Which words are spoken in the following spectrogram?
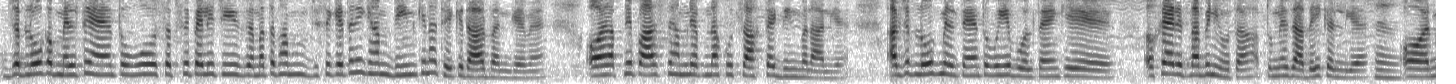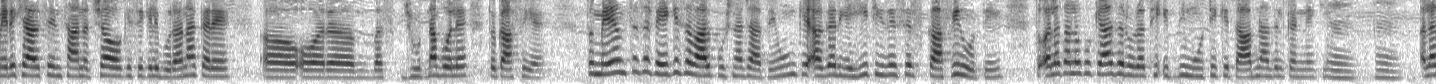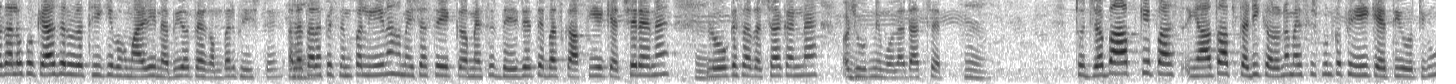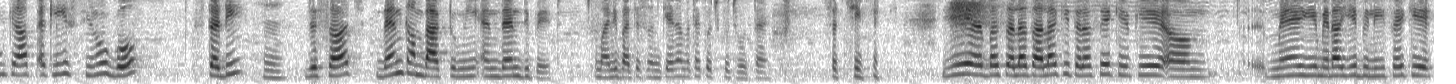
जब लोग अब मिलते हैं तो वो सबसे पहली चीज़ मतलब हम जिसे कहते हैं कि हम दीन के ना ठेकेदार बन गए हैं और अपने पास से हमने अपना खुद साख्ता एक दीन बना लिया है। अब जब लोग मिलते हैं तो वो ये बोलते हैं कि खैर इतना भी नहीं होता अब तुमने ज़्यादा ही कर लिया है। हम्म। और मेरे ख्याल से इंसान अच्छा हो किसी के लिए बुरा ना करे और बस झूठ ना बोले तो काफ़ी है। तो मैं उनसे सिर्फ़ एक ही सवाल पूछना चाहती हूँ कि अगर यही चीज़ें सिर्फ़ काफ़ी होती तो अल्लाह ताला को क्या ज़रूरत थी इतनी मोटी किताब नाजिल करने की? हम्म, हम्म। अल्लाह ताला को क्या ज़रूरत थी कि वो हमारे नबी और पैगंबर भेजते? अल्लाह ताला फिर सिंपल ये ना हमेशा से एक मैसेज भेज देते बस काफ़ी है कि अच्छे रहना है लोगों के साथ अच्छा करना है और झूठ नहीं बोला दैट्स इट तो जब आपके पास यहाँ तो आप स्टडी करो ना मैं सिर्फ़ उनको फिर यही कहती होती हूँ कि आप at least you know go study research then come back to me and then debate तुम्हारी बातें सुन के ना पता कुछ कुछ होता है सच्ची में। ये बस अल्लाह ताला की तरफ़ से क्योंकि मैं ये मेरा ये बिलीफ है कि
